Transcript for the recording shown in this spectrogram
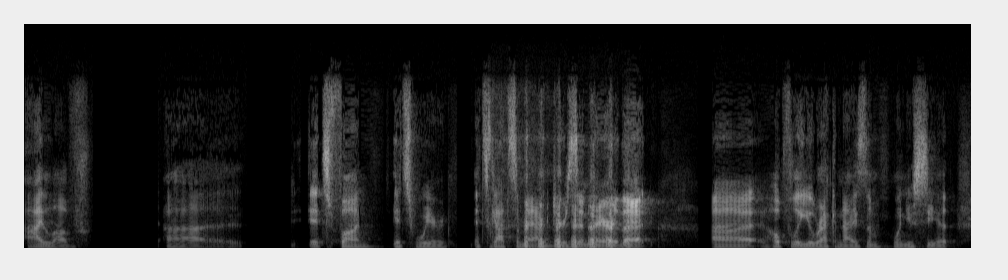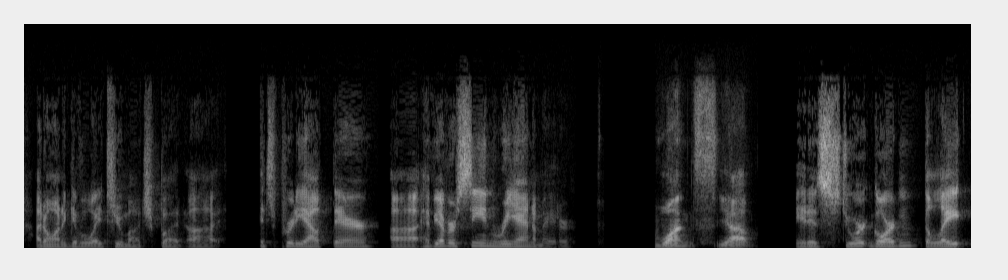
I love. Uh, it's fun. It's weird. It's got some actors in there that uh, hopefully you'll recognize them when you see it. I don't want to give away too much, but uh, it's pretty out there. Uh, have you ever seen Reanimator? Once. yeah. It is Stuart Gordon, the late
